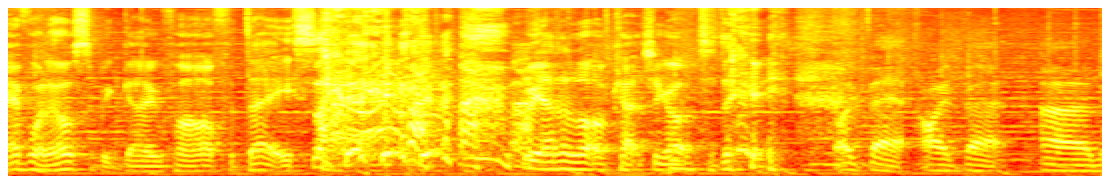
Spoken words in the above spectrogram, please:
everyone else had been going for half a day, so we had a lot of catching up to do. I bet, I bet. Um,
